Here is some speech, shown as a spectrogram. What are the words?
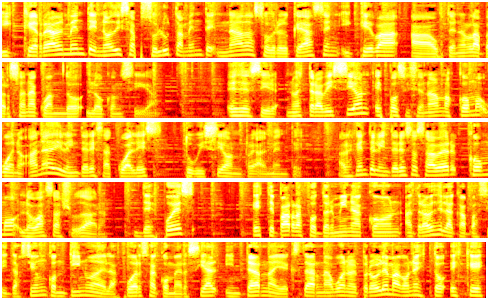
y que realmente no dice absolutamente nada sobre lo que hacen y qué va a obtener la persona cuando lo consiga. Es decir, nuestra visión es posicionarnos como, bueno, a nadie le interesa cuál es tu visión realmente. A la gente le interesa saber cómo lo vas a ayudar. Después, este párrafo termina con, a través de la capacitación continua de la fuerza comercial interna y externa. Bueno, el problema con esto es que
